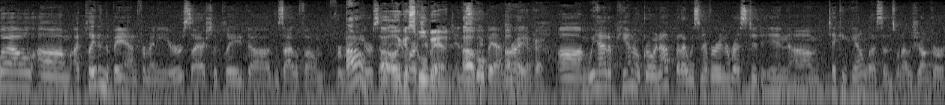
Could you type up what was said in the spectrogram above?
Well, um, I played in the band for many years. I actually played uh, the xylophone for many Oh. years. Oh, like a school marching band. In the Oh, school okay. band, Okay, right? okay. Um, we had a piano growing up, but I was never interested in um, taking piano lessons when I was younger.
